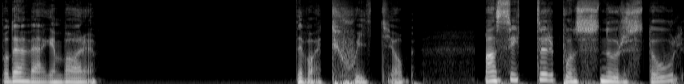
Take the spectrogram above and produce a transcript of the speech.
På den vägen var det. Det var ett skitjobb. Man sitter på en snurrstol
